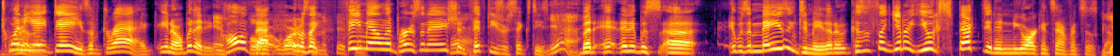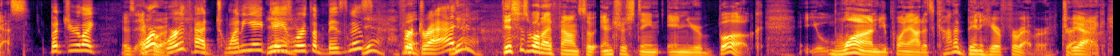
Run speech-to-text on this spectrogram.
28 Really? days of drag, you know, but they didn't In call it that. Fort But it was like female impersonation, Yeah. 50s or 60s. Yeah. But it, and it was uh it was amazing to me that because it's like you know you expect it in New York and San Francisco. Yes. But you're like Fort. Worth had 28 days worth of business Yeah. for Well, drag. Yeah. This is what I found so interesting in your book. One, you point out it's kind of been here forever, drag. Yeah.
